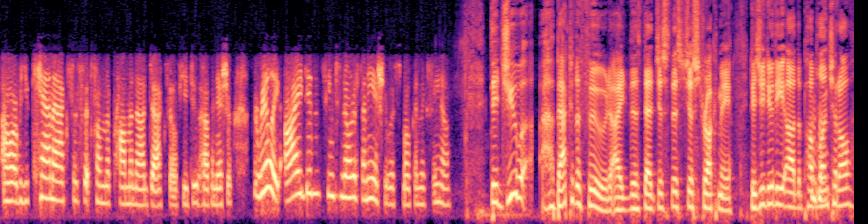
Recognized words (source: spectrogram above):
However, you can access it from the promenade deck, so if you do have an issue. But really, I didn't seem to notice any issue with smoke in the casino. Did you uh, back to the food? I this, that just this just struck me. Did you do the uh, the pub mm-hmm. lunch at all?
